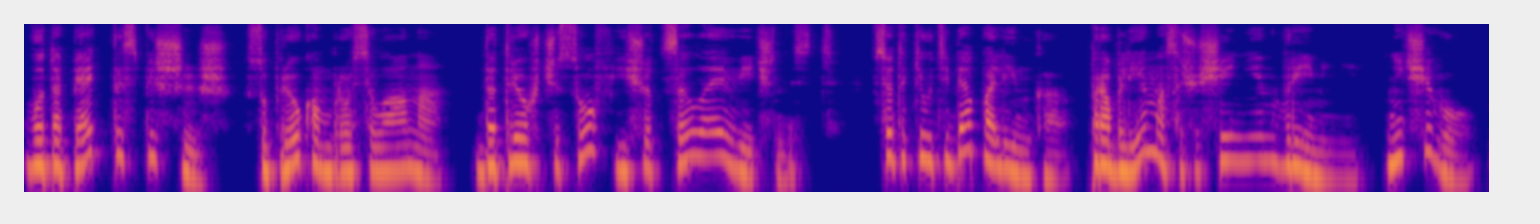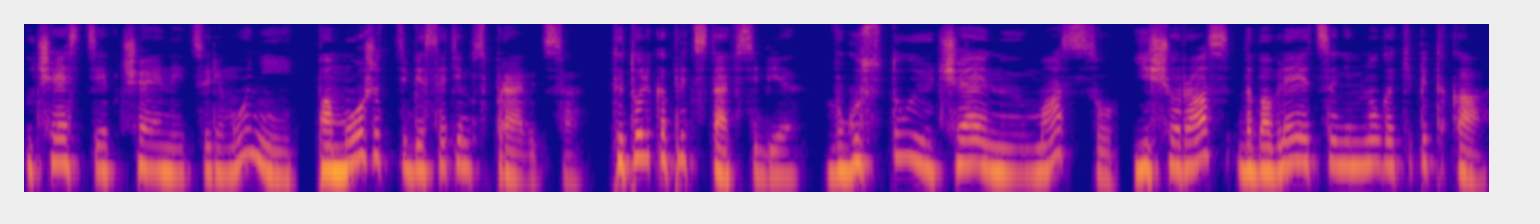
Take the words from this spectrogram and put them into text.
Вот опять ты спешишь, с упреком бросила она. До трех часов еще целая вечность. Все-таки у тебя, Полинка, проблема с ощущением времени. Ничего, участие в чайной церемонии поможет тебе с этим справиться. Ты только представь себе, в густую чайную массу еще раз добавляется немного кипятка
